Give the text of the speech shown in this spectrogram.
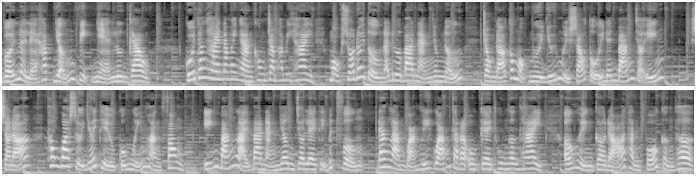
với lời lẽ hấp dẫn, việc nhẹ lương cao. Cuối tháng 2 năm 2022, một số đối tượng đã đưa ba nạn nhân nữ, trong đó có một người dưới 16 tuổi đến bán cho Yến. Sau đó, thông qua sự giới thiệu của Nguyễn Hoàng Phong, Yến bán lại ba nạn nhân cho Lê Thị Bích Phượng, đang làm quản lý quán karaoke Thu Ngân 2 ở huyện Cờ Đỏ, thành phố Cần Thơ,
